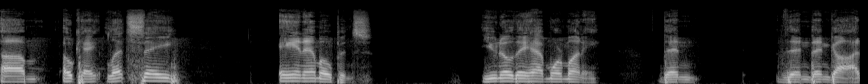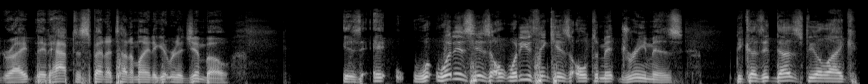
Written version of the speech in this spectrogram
Um, okay, let's say A and M opens. You know they have more money than than than God, right? They'd have to spend a ton of money to get rid of Jimbo. is it, what is his what do you think his ultimate dream is? Because it does feel like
